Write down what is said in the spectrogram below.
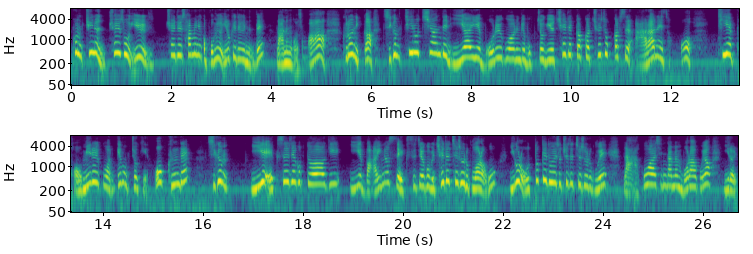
그럼 t는 최소 1 최대 3이니까 범위가 이렇게 되겠는데? 라는 거죠. 아, 그러니까 지금 t로 치환된 이 아이의 뭐를 구하는 게 목적이에요? 최대값과 최소값을 알아내서 어, t의 범위를 구하는 게 목적이에요. 어, 근데 지금 2의 x제곱 더하기 2의 마이너스 x제곱의 최대 최소를 구하라고? 이걸 어떻게 더해서 최대 최소를 구해? 라고 하신다면 뭐라고요? 이럴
